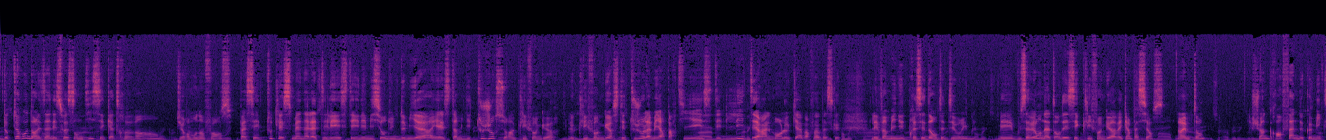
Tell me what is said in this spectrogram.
Doctor Who dans les années 70 et 80, durant mon enfance, passait toutes les semaines à la télé. C'était une émission d'une demi-heure et elle se terminait toujours sur un cliffhanger. Le cliffhanger, c'était toujours la meilleure partie et c'était littéralement le cas parfois parce que les 20 minutes précédentes étaient horribles. Mais vous savez, on attendait ces cliffhangers avec impatience. En même temps, je suis un grand fan de comics.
